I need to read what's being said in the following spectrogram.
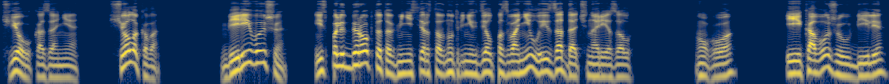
Чье указание? Щелокова? Бери выше. Из политбюро кто-то в Министерство внутренних дел позвонил и задач нарезал. Ого. И кого же убили?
